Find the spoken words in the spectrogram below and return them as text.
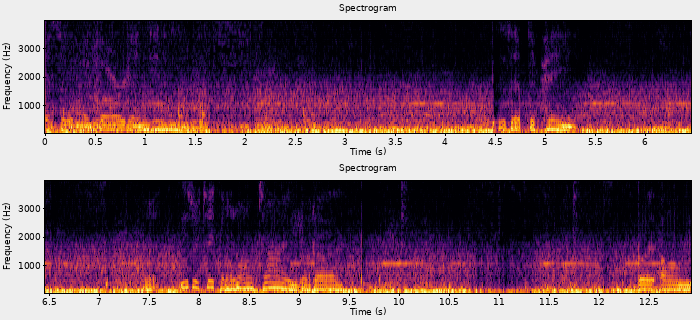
messing with my garden, you know. Have to paint. But these are taking a long time, but uh but um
